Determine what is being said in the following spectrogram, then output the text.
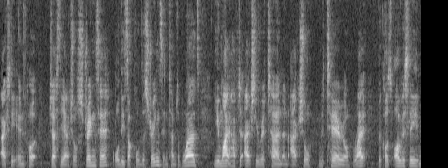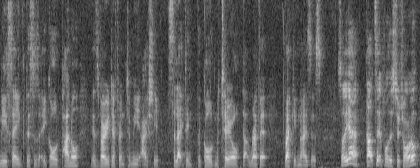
actually input just the actual strings here, or these are called the strings in terms of words, you might have to actually return an actual material, right? Because obviously me saying this is a gold panel is very different to me actually selecting the gold material that Revit recognizes. So yeah, that's it for this tutorial.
